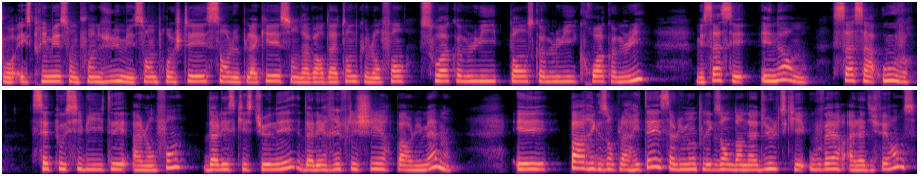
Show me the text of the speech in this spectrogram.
pour exprimer son point de vue, mais sans le projeter, sans le plaquer, sans avoir d'attente que l'enfant soit comme lui, pense comme lui, croit comme lui. Mais ça, c'est énorme. Ça, ça ouvre cette possibilité à l'enfant d'aller se questionner, d'aller réfléchir par lui-même. Et par exemplarité, ça lui montre l'exemple d'un adulte qui est ouvert à la différence,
